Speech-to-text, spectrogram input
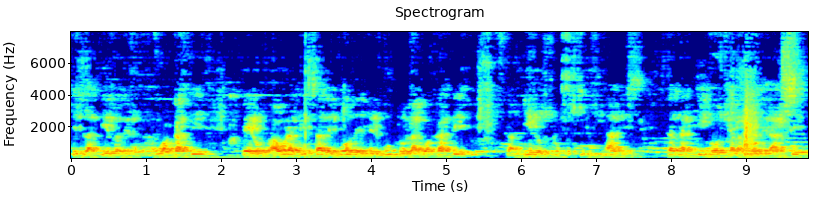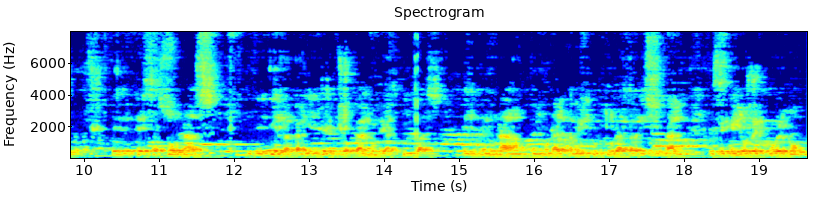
es la tierra del aguacate, pero ahora que está de moda en el mundo el aguacate, también los grupos criminales están activos para apoderarse de estas zonas de tierra caliente de Michoacán muy activas en, una, en, una, agricultura tradicional. Desde que yo recuerdo,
